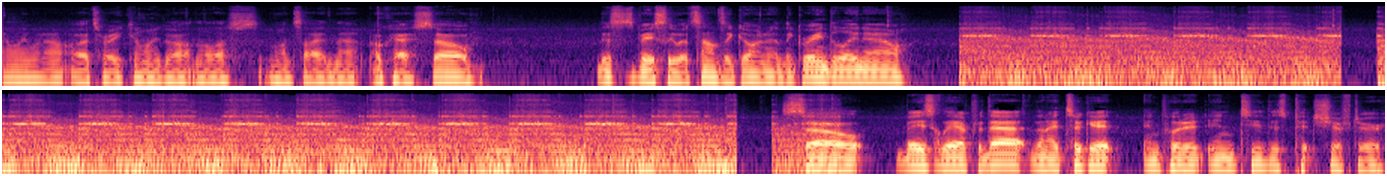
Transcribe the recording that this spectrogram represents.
I only went out. Oh, that's right. You can only go out on the left one side and that. Okay, so this is basically what sounds like going in the grain delay now. So basically after that, then I took it and put it into this pitch shifter.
